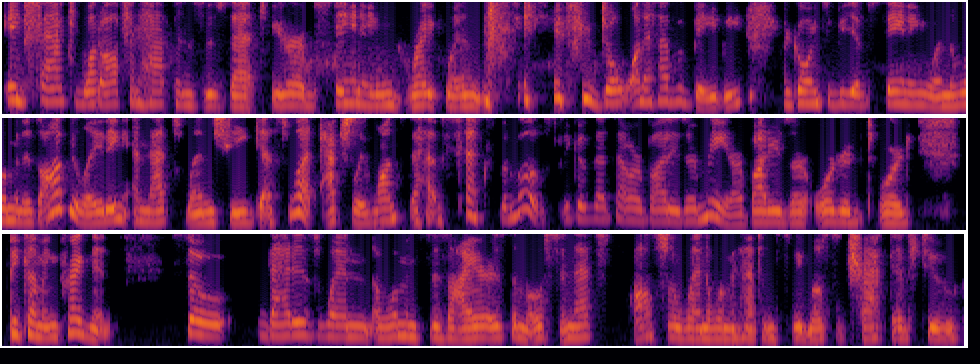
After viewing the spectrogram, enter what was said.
in fact, what often happens is that you're abstaining right when, if you don't want to have a baby, you're going to be abstaining when the woman is ovulating. And that's when she, guess what, actually wants to have sex the most because that's how our bodies are made. Our bodies are ordered toward becoming pregnant. So that is when a woman's desire is the most. And that's also when a woman happens to be most attractive to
